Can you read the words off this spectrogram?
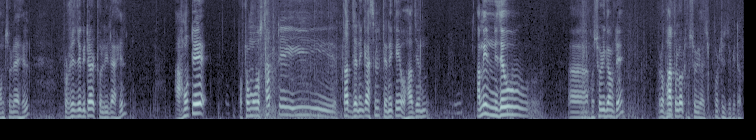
মঞ্চলৈ আহিল প্ৰতিযোগিতাৰ থলীলৈ আহিল আহোঁতে প্ৰথম অৱস্থাত এই তাত যেনেকৈ আছিল তেনেকেই অহা যেন আমি নিজেও হুঁচৰি গাওঁতে ৰভাতলত হুঁচৰি গাইছোঁ প্ৰতিযোগিতাত।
